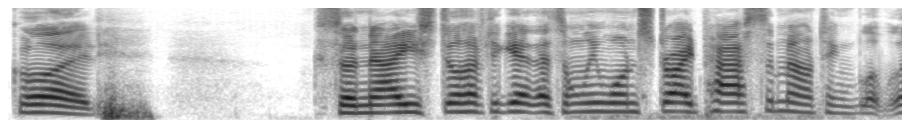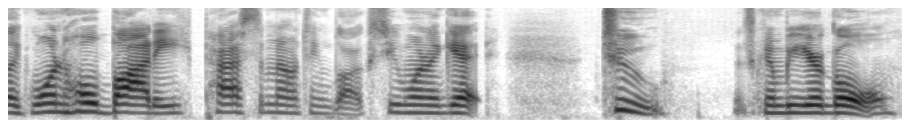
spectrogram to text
Good. So now you still have to get that's only one stride past the mounting block, like one whole body past the mounting block. So you want to get two. That's going to be your goal.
